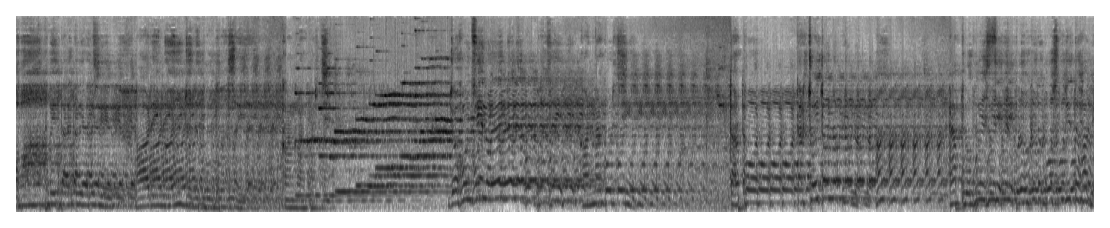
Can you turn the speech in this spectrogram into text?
অবাক হয়ে তাকিয়ে আছে আর এই নয়ন জলে বুক তারপর তার চৈতন্য হ্যাঁ? প্রভু প্রভুকে তো বসতে দিতে হবে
